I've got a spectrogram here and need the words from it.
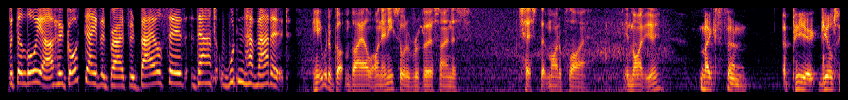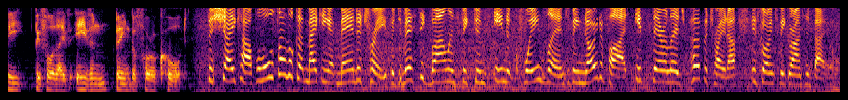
But the lawyer who got David Bradford bail says that wouldn't have mattered. He would have gotten bail on any sort of reverse onus test that might apply, in my view. Makes them appear guilty before they've even been before a court. The shake-up will also look at making it mandatory for domestic violence victims in Queensland to be notified if their alleged perpetrator is going to be granted bail.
